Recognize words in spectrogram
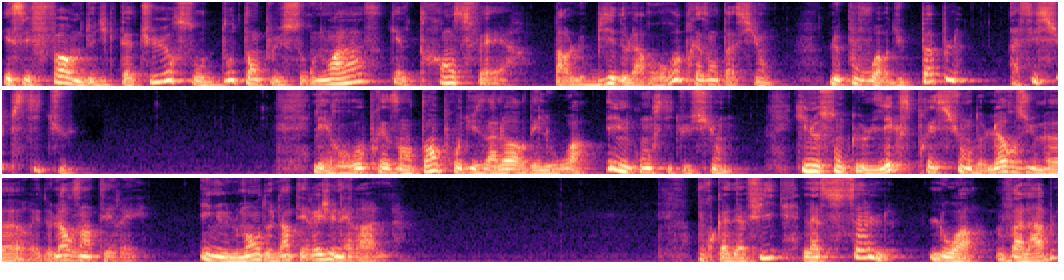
Et ces formes de dictature sont d'autant plus sournoises qu'elles transfèrent, par le biais de la représentation, le pouvoir du peuple à ses substituts. Les représentants produisent alors des lois et une constitution qui ne sont que l'expression de leurs humeurs et de leurs intérêts, et nullement de l'intérêt général. Pour Kadhafi, la seule loi valable,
